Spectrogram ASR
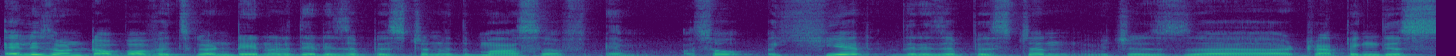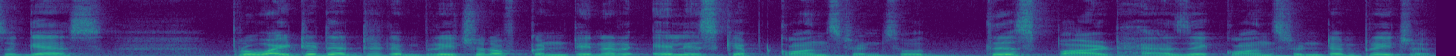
L is on top of its container. There is a piston with mass of M. So here there is a piston which is uh, trapping this gas. Provided that the temperature of container L is kept constant. So this part has a constant temperature.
